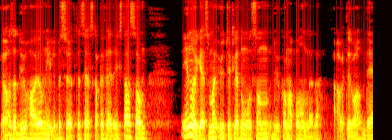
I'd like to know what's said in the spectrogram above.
Ja. Altså, du har jo nylig besøkt et selskap i Fredrikstad som, i Norge som har utviklet noe som du kan ha på håndleddet. Ja, vet du hva? Det,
